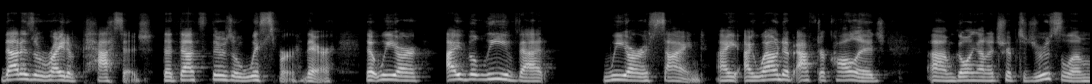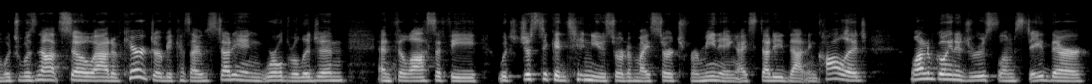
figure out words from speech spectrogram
that is a rite of passage, that that's there's a whisper there, that we are, I believe that we are assigned. I, I wound up after college um, going on a trip to Jerusalem, which was not so out of character because I was studying world religion and philosophy, which just to continue sort of my search for meaning, I studied that in college. Wound up going to Jerusalem, stayed there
